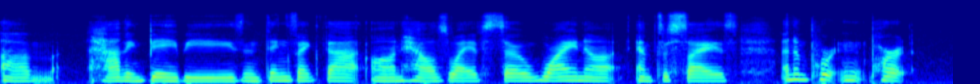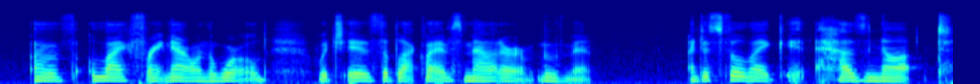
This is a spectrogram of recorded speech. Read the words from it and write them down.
um, having babies and things like that on housewives. So why not emphasize an important part of life right now in the world, which is the Black Lives Matter movement? I just feel like it has not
